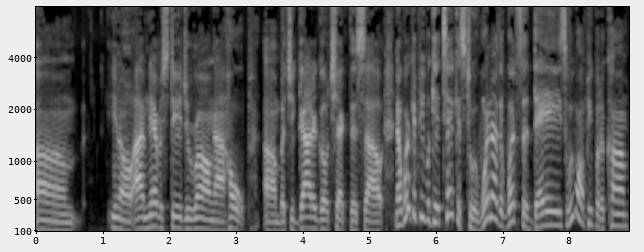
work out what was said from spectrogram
um, you know, I've never steered you wrong. I hope, um, but you got to go check this out. Now, where can people get tickets to it? When are the what's the days? We want people to come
